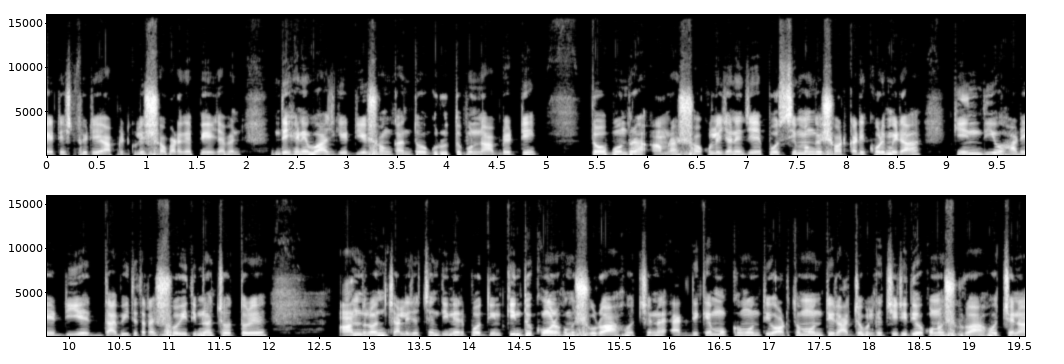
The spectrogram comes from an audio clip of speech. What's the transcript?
লেটেস্ট ভিডিও আপডেটগুলি সবার আগে পেয়ে যাবেন। দেখে নেব আজকে ডিএ সংক্রান্ত গুরুত্বপূর্ণ আপডেটটি তো বন্ধুরা, আমরা সকলেই জানি যে পশ্চিমবঙ্গের সরকারি কর্মীরা কেন্দ্রীয় হারে ডিএর দাবিতে তারা শহীদ মিনার চত্বরে আন্দোলন চালিয়ে যাচ্ছেন দিনের পর দিন। কিন্তু কোনো রকম সুরাহা হচ্ছে না। একদিকে মুখ্যমন্ত্রী, অর্থমন্ত্রী, রাজ্যপালকে চিঠি দিয়েও কোনো সুরাহা হচ্ছে না।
